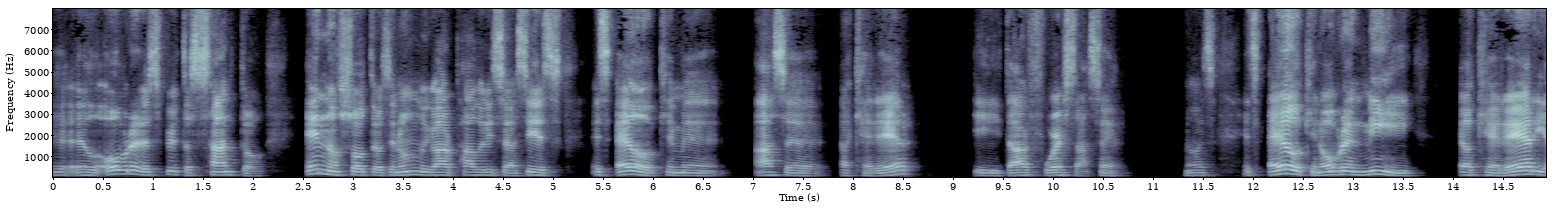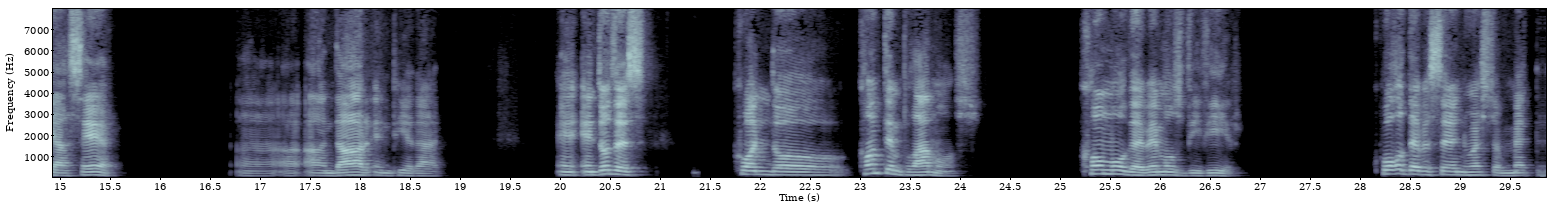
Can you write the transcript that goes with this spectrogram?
el obra del Espíritu Santo en nosotros, en un lugar, Pablo dice así, es, es Él que me hace querer y dar fuerza a hacer. ¿no? Es, es Él quien obra en mí el querer y hacer, a, andar en piedad. En- entonces, cuando contemplamos cómo debemos vivir, ¿Cuál debe ser nuestra meta?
